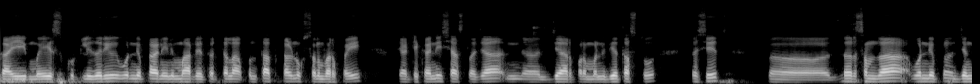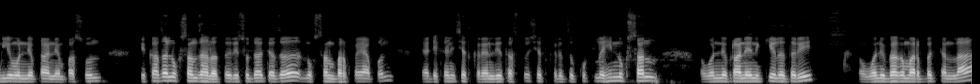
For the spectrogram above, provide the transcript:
गाई म्हैस कुठली जरी वन्य प्राण्यांनी मारले तर त्याला आपण तात्काळ नुकसान भरपाई त्या ठिकाणी शासनाच्या जी आर प्रमाणे देत असतो. तसेच जर समजा वन्य जंगली वन्य प्राण्यांपासून पिकाचं नुकसान झालं तरी सुद्धा त्याचं नुकसान भरपाई आपण त्या ठिकाणी शेतकऱ्यांना देत असतो. शेतकऱ्याचं कुठलंही नुकसान वन्य प्राण्यांनी केलं तरी वन विभागामार्फत त्यांना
